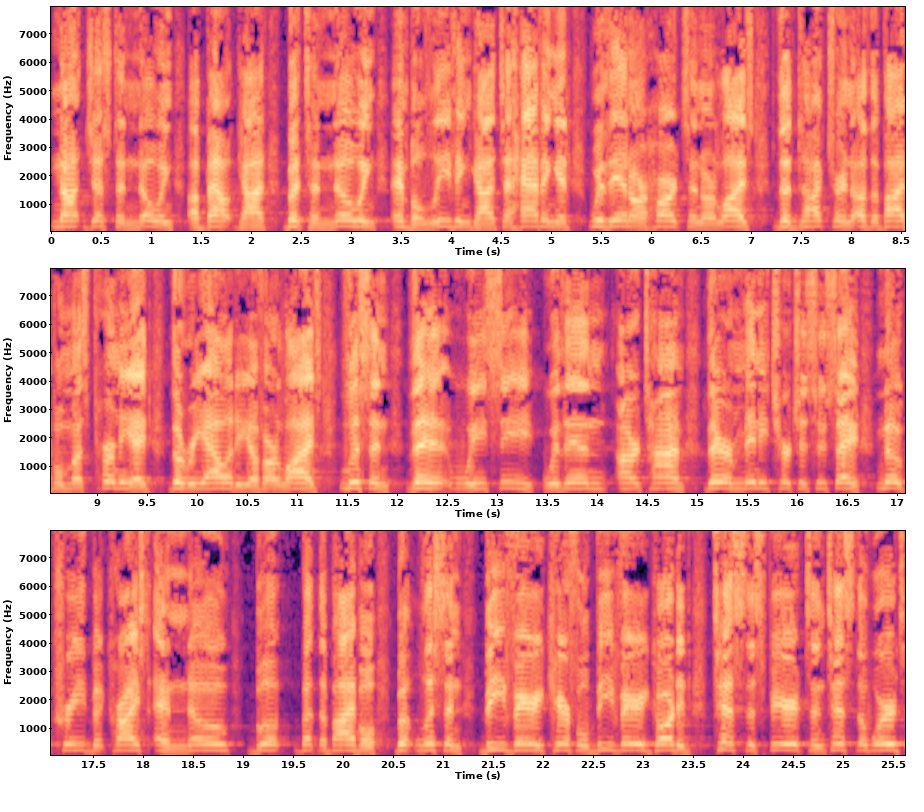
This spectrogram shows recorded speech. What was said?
not just to knowing about God, but to knowing and believing God, to having it within our hearts and our lives. The doctrine of the Bible must permeate the reality of our lives. Listen, we see within our time, there are many churches who say no creed but Christ and no book but the Bible. But listen, be very careful, be very very guarded. Test the spirits and test the words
